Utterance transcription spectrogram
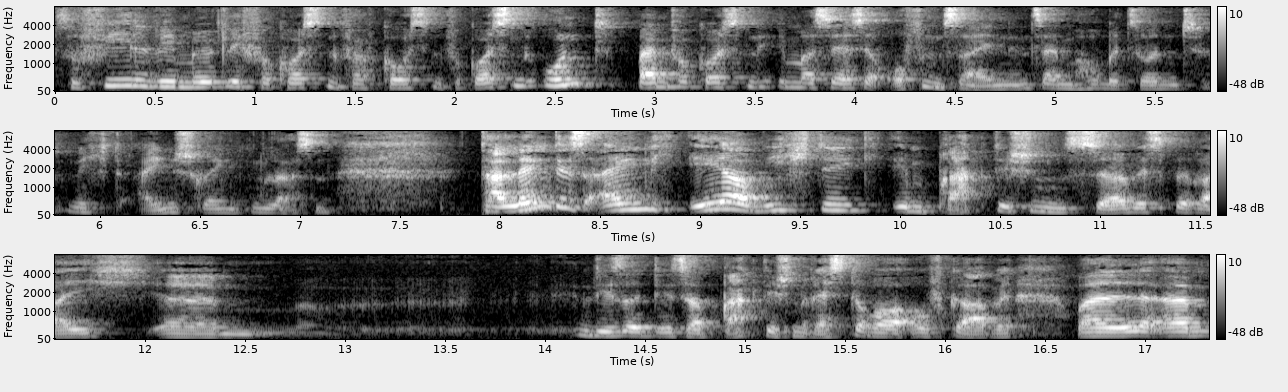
So viel wie möglich verkosten, verkosten, verkosten und beim Verkosten immer sehr, sehr offen sein, in seinem Horizont nicht einschränken lassen. Talent ist eigentlich eher wichtig im praktischen Servicebereich, ähm, in dieser, dieser praktischen Restaurantaufgabe, weil ähm,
